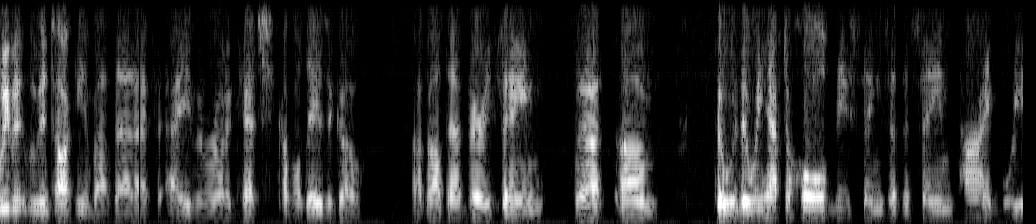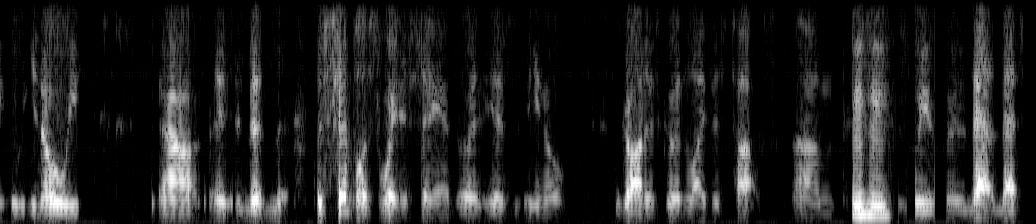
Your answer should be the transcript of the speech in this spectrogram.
We've been we've been talking about that. I, I even wrote a catch a couple of days ago about that very thing. That um, that we, that we have to hold these things at the same time. We you know we uh, the, the the simplest way to say it is you know God is good, life is tough. Um, Mhm. we that that's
